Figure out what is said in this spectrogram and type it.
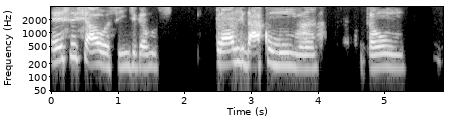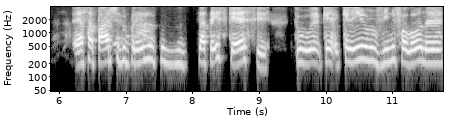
é essencial, assim, digamos, para lidar com o mundo, né? Então, essa parte do prêmio tu até esquece. Tu, que, que nem o Vini falou, né?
